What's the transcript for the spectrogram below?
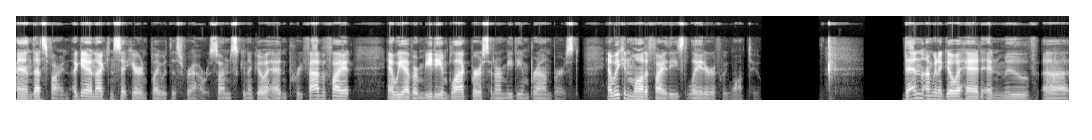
And that's fine. Again, I can sit here and play with this for hours. So I'm just going to go ahead and prefabify it. And we have our medium black burst and our medium brown burst. And we can modify these later if we want to. Then I'm going to go ahead and move uh,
